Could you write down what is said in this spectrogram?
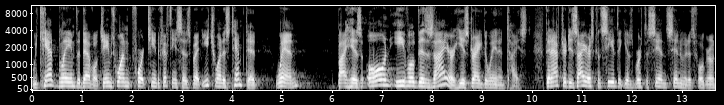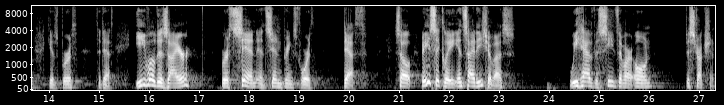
we can't blame the devil. James 1 14 to 15 says, But each one is tempted when, by his own evil desire, he is dragged away and enticed. Then, after desire is conceived, it gives birth to sin. Sin, when it is full grown, gives birth to death. Evil desire births sin, and sin brings forth death. So, basically, inside each of us, we have the seeds of our own destruction.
